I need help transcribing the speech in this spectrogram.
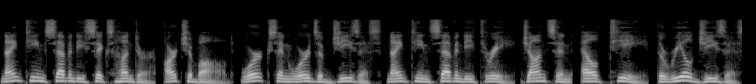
1976 Hunter, Archibald, Works and Words of Jesus 1973 Johnson, L. T., The Real Jesus,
